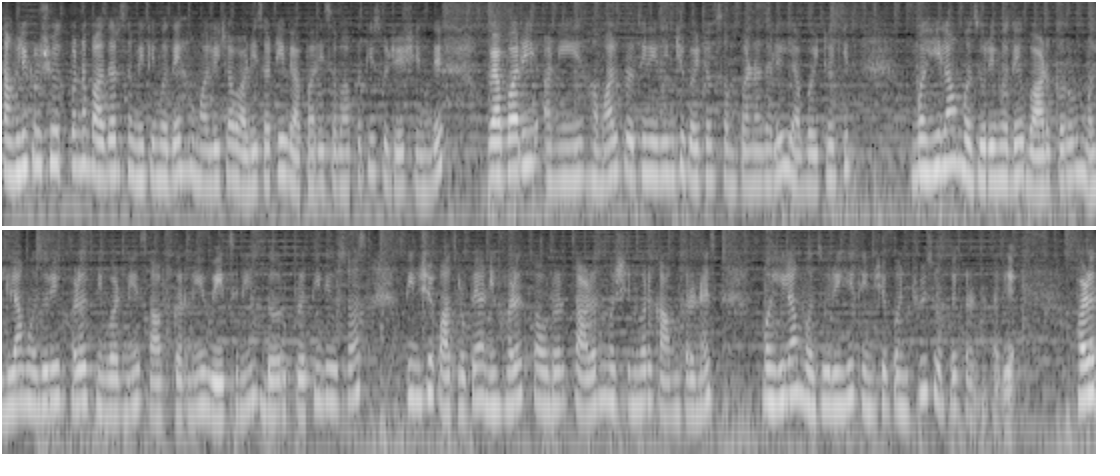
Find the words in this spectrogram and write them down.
सांगली कृषी उत्पन्न बाजार समितीमध्ये हमालीच्या वाढीसाठी व्यापारी सभापती सुजय शिंदे व्यापारी आणि हमाल प्रतिनिधींची बैठक संपन्न झाली. या बैठकीत महिला मजुरीमध्ये वाढ करून महिला मजुरी हळद निवडणे साफ करणे वेचणे दर प्रति दिवसास तीनशे पाच रुपये आणि हळद पावडर चाळण मशीनवर काम करण्यास महिला मजुरीही तीनशे पंचवीस रुपये करण्यात आली आहे. हळद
